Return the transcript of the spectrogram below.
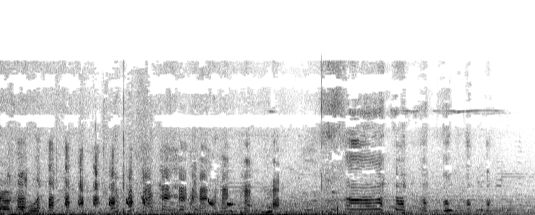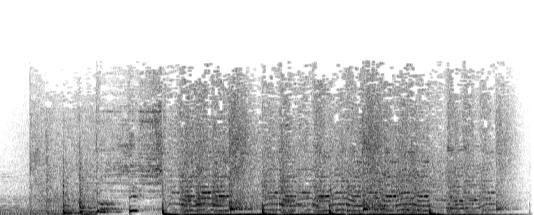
Nagkakamot.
